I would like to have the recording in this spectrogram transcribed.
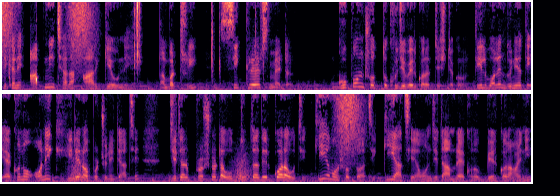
যেখানে আপনি ছাড়া আর কেউ নেই। নাম্বার থ্রি সিক্রেটস ম্যাটার গোপন সত্য খুঁজে বের করার চেষ্টা করুন। তিল বলেন, দুনিয়াতে এখনও অনেক হিডেন অপরচুনিটি আছে, যেটার প্রশ্নটা উদ্যোক্তাদের করা উচিত। কি এমন সত্য আছে? কি আছে এমন যেটা আমরা এখনও বের করা হয়নি?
